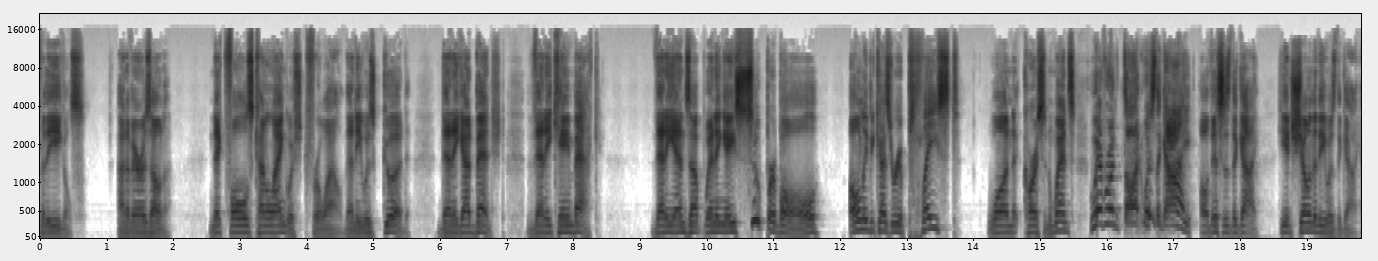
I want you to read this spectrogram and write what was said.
for the Eagles out of Arizona. Nick Foles kind of languished for a while. Then he was good. Then he got benched. Then he came back. Then he ends up winning a Super Bowl only because he replaced one Carson Wentz, who everyone thought was the guy. Oh, this is the guy. He had shown that he was the guy.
